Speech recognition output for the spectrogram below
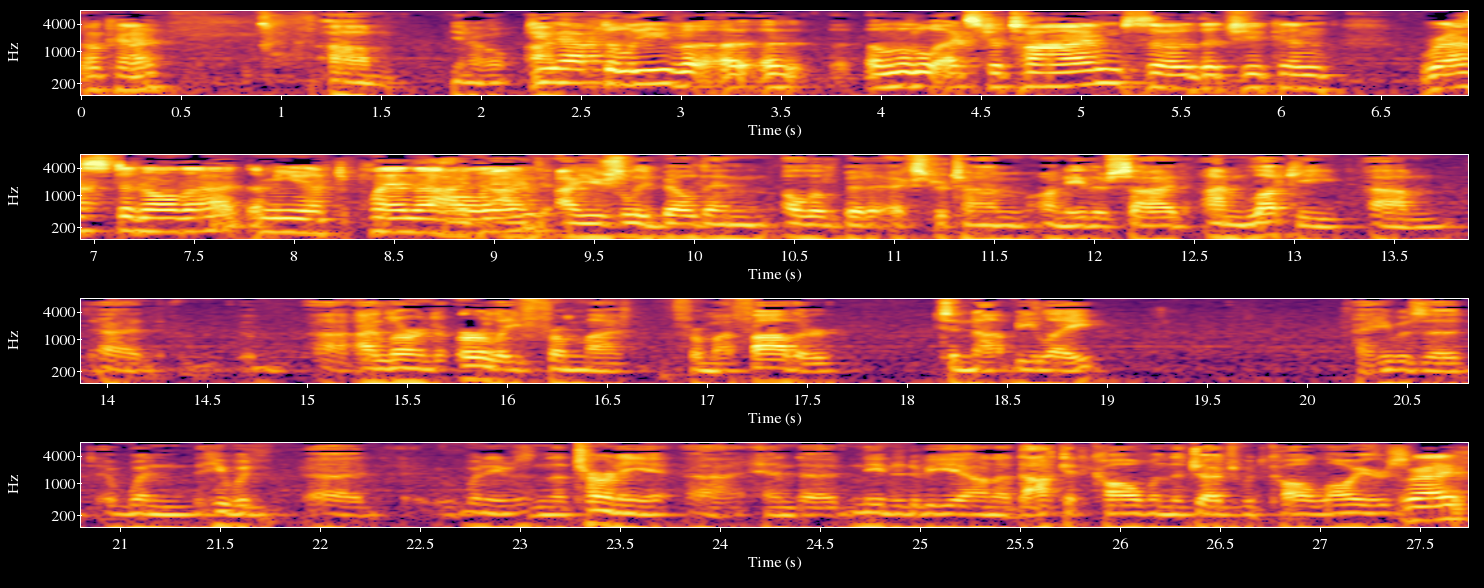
Okay. Um, you know, Do you I- have to leave a, a, a little extra time so that you can rest and all that? I mean, you have to plan that I, all in. I, I usually build in a little bit of extra time on either side. I'm lucky. Um, uh, I learned early from my from my father to not be late. Uh, he was a when he would uh, when he was an attorney uh, and uh, needed to be on a docket call when the judge would call lawyers. right?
